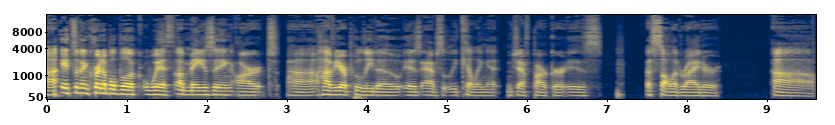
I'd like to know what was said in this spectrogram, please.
Uh, it's an incredible book with amazing art. Uh, Javier Pulido is absolutely killing it. Jeff Parker is a solid writer, uh,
